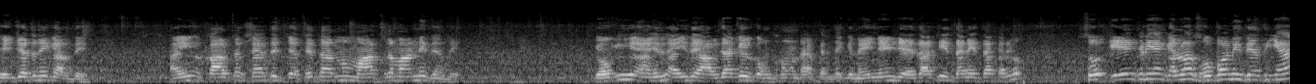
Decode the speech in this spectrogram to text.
ਇੱਜ਼ਤ ਨਹੀਂ ਕਰਦੇ। ਅਸੀਂ ਅਕਾਲ ਤਖਤ ਸਾਹਿਬ ਦੇ ਜਥੇਦਾਰ ਨੂੰ ਮਾਨ ਸਨਮਾਨ ਨਹੀਂ ਦਿੰਦੇ। ਕਿਉਂਕਿ ਅਸੀਂ ਅਸੀਂ ਤੇ ਆਪ ਜਾ ਕੇ ਹੁਕਮ ਸੁਣਾਉਂਦਾ ਪੈਂਦੇ ਕਿ ਨਹੀਂ ਨਹੀਂ ਜਥੇਦਾਰ ਜੀ ਇਦਾਂ ਨਹੀਂ ਇਦਾਂ ਕਰਿਓ। ਸੋ ਇਹ ਜਿਹੜੀਆਂ ਗੱਲਾਂ ਸੋਭਾ ਨਹੀਂ ਦਿੰਦੀਆਂ,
